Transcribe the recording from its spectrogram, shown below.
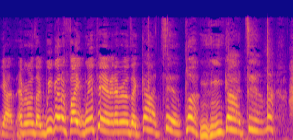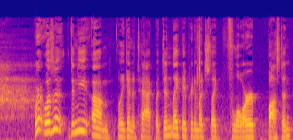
Yeah, everyone's like, we gonna fight with him. And everyone's like, Godzilla, Mm-hmm. Godzilla. Where wasn't it? Didn't he? Um, well, he didn't attack, but didn't like they pretty much like floor Boston?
